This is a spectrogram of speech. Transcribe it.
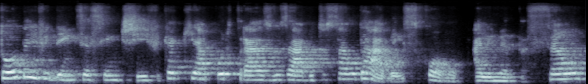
toda a evidência científica que há por trás dos hábitos saudáveis, como alimentação,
